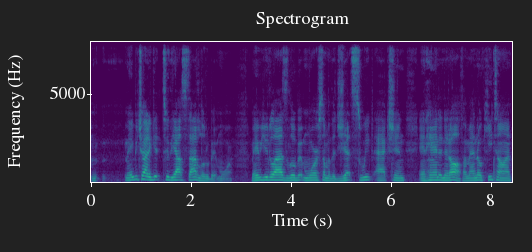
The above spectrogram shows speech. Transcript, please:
m- maybe try to get to the outside a little bit more. Maybe utilize a little bit more of some of the jet sweep action and handing it off. I mean, I know Keytaon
